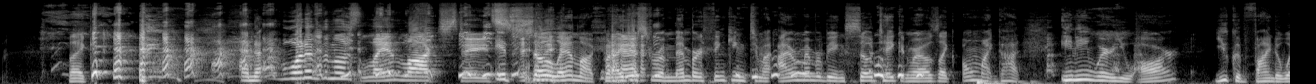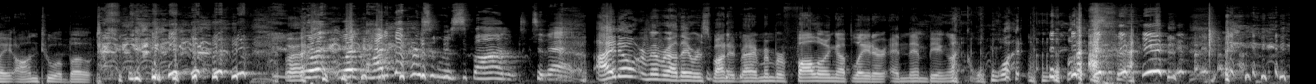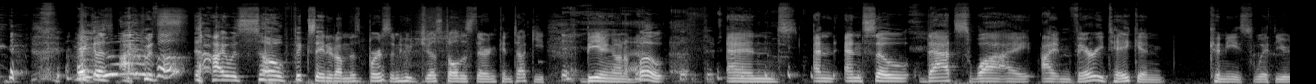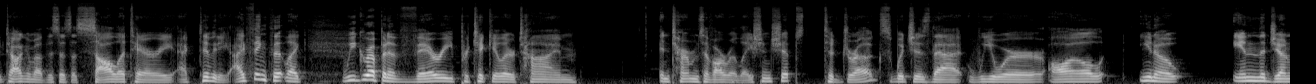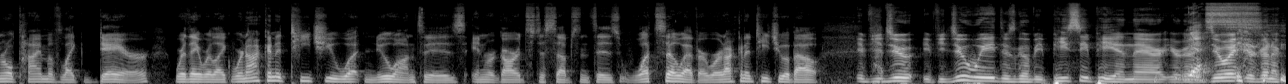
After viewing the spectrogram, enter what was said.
Like. and uh, One of the most landlocked states. it's so landlocked but i just remember thinking to my i remember being so taken where i was like oh my god anywhere you are you could find a way onto a boat What, what, how did that person respond to that? i don't remember how they responded but i remember following up later and them being like what what because I was boat? I was so fixated on this person who just told us they're in Kentucky being on a boat and and and so that's why I'm very taken Kenice with you talking about this as a solitary activity. I think that like we grew up in a very particular time in terms of our relationships to drugs, which is that we were all, you know, in the general time of like dare where they were like we're not going to teach you what nuance is in regards to substances whatsoever we're not going to teach you about if you do if you do weed, there's gonna be PCP in there. You're gonna Yes. do it. You're gonna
